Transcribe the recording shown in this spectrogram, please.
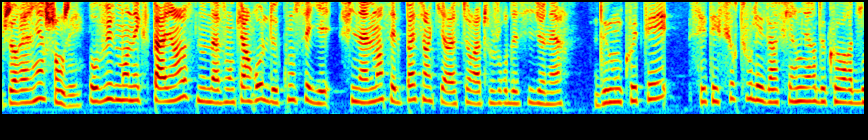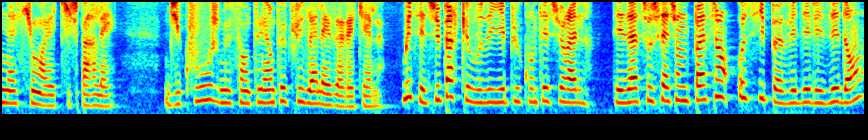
j'aurais rien changé. Au vu de mon expérience, nous n'avons qu'un rôle de conseiller. Finalement, c'est le patient qui restera toujours décisionnaire. De mon côté, c'était surtout les infirmières de coordination avec qui je parlais. Du coup, je me sentais un peu plus à l'aise avec elles. Oui, c'est super que vous ayez pu compter sur elles. Les associations de patients aussi peuvent aider les aidants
